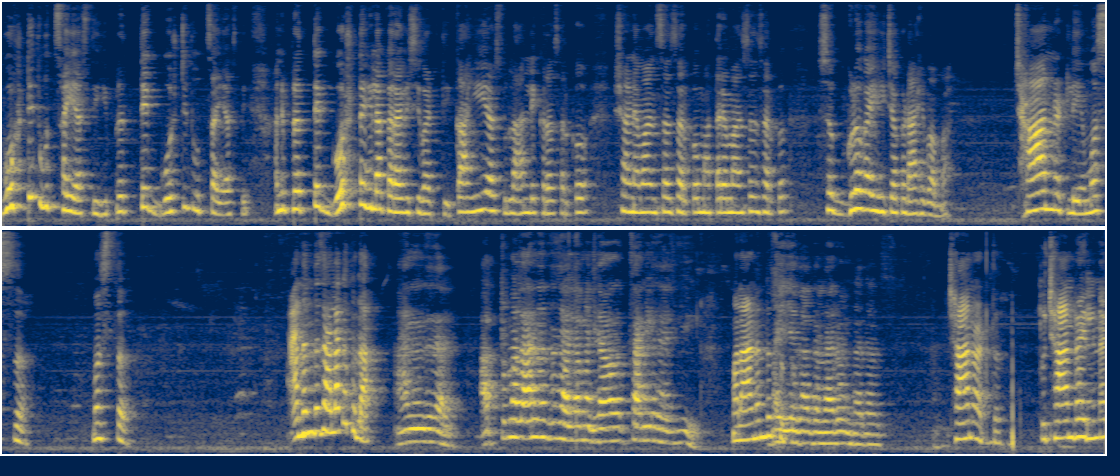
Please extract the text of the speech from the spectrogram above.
गोष्टीत उत्साही असते ही प्रत्येक गोष्टीत उत्साही असते. आणि प्रत्येक गोष्ट हिला करावीशी वाटते. काहीही असू लहान लेकरासारखं शाण्या माणसांसारखं म्हाताऱ्या माणसांसारखं सगळं काही हिच्याकडं आहे बाबा. छान नटली आहे मस्त. मस्त. आनंद झाला का तुला? आनंद झाला. आता तुम्हाला आनंद झाला म्हटल्यावर चांगलं झाली मला होतो. भैया दादाला रोहन दादा. छान वाटतं. तू छान राहिली ना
